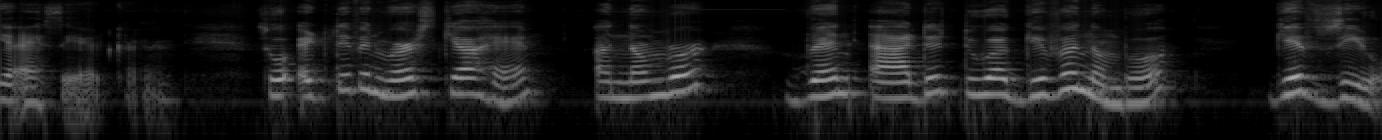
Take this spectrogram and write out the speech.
या ऐसे ऐड कर लें सो एडिटिव इन्वर्स क्या है a number when added to a given number give zero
